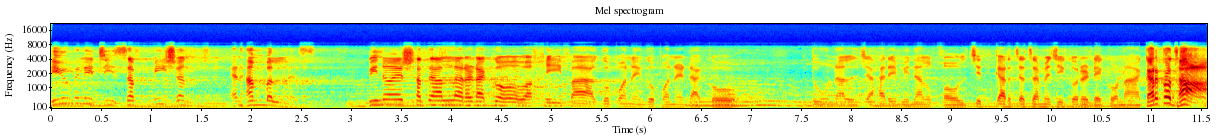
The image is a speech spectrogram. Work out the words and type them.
humility, submission and humbleness. বিনয়ের সাথে আল্লাহর ডাকো, ওয়া গোপনে গোপনে ডাকো। দুনাল জাহারি মিনাল কওল, চিৎকার চেঁচামেচি করে ডেকো না। কার কথা?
